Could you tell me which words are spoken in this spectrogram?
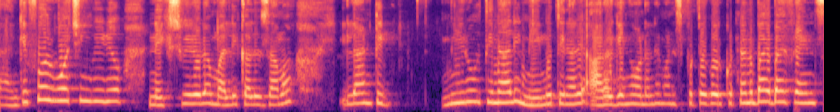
Thank you for watching video next వీడియోలో మళ్ళీ కలుద్దామా? ఇలాంటి మీరు తినాలి మేము తినాలి ఆరోగ్యంగా ఉండాలని మనస్ఫూర్తిగా కోరుకుంటున్నాను. బాయ్ బాయ్ ఫ్రెండ్స్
